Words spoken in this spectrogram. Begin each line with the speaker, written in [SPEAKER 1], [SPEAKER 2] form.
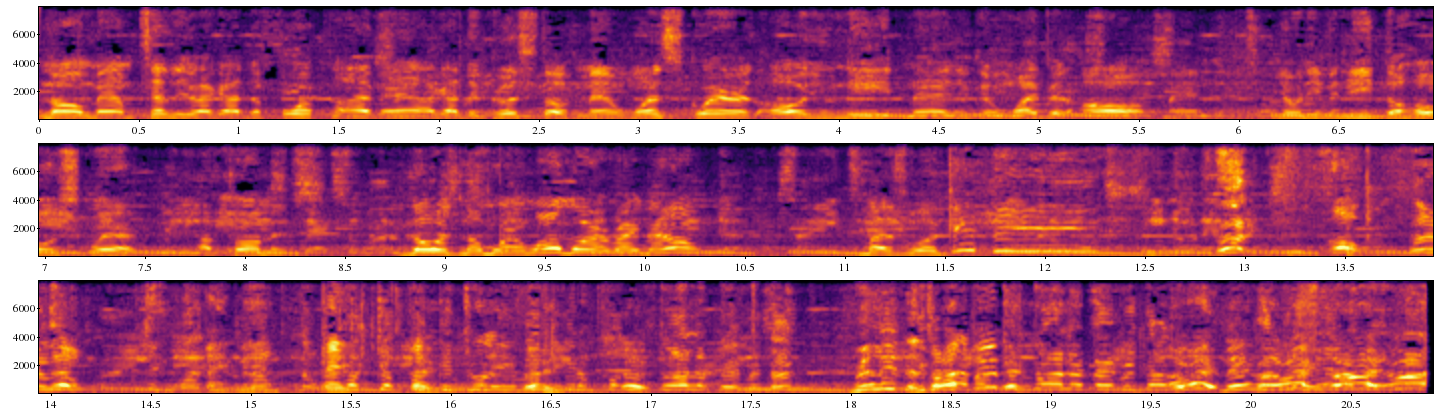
[SPEAKER 1] No, man, I'm telling you, I got the four ply, man. I got the good stuff, man. One square is all you need, man. You can wipe it off, man. You don't even need the whole square. I promise. You know it's no more in Walmart right now. You might as well get these. Oh, no. Hey, man.
[SPEAKER 2] No,
[SPEAKER 1] Hey,
[SPEAKER 2] fuck your
[SPEAKER 1] hey,
[SPEAKER 2] fucking Julie, man.
[SPEAKER 1] hey,
[SPEAKER 2] Get the fucking toilet paper, dog.
[SPEAKER 1] Really? The toilet paper?
[SPEAKER 2] the toilet paper, dog.
[SPEAKER 1] All right, man. All right, all right, all right.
